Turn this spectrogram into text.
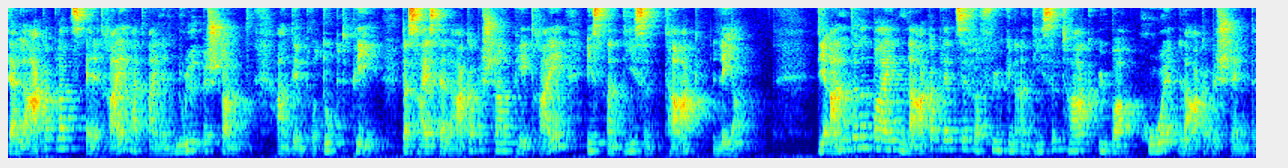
Der Lagerplatz L3 hat einen Nullbestand an dem Produkt P das heißt, der Lagerbestand P3 ist an diesem Tag leer. Die anderen beiden Lagerplätze verfügen an diesem Tag über hohe Lagerbestände.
